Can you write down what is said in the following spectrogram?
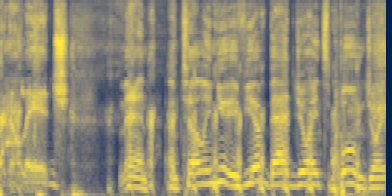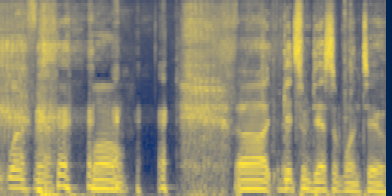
cartilage. Man, I'm telling you, if you have bad joints, boom, joint warfare. Boom. Uh, get some discipline too.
